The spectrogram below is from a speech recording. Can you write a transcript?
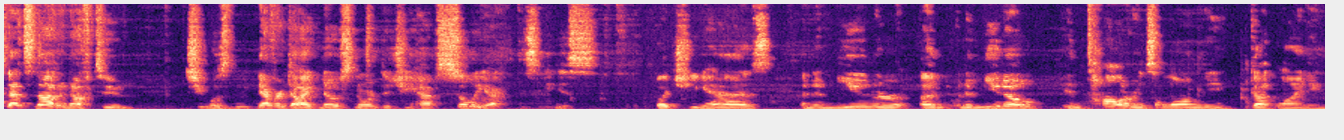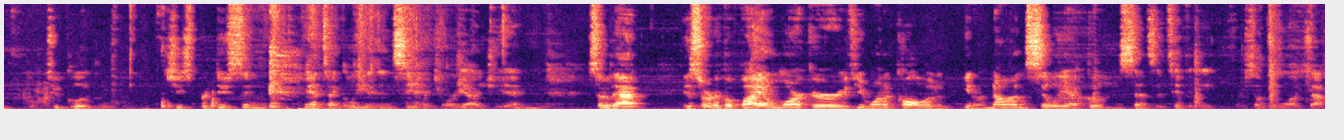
that's not enough to, she was never diagnosed, nor did she have celiac disease, but she has an immune an, an immuno intolerance along the gut lining to gluten. She's producing anti-gliadin secretory IgA. So that is sort of a biomarker, if you want to call it, you know, non-celiac gluten sensitivity or something like that.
